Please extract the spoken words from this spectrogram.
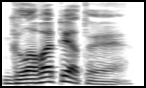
Глава пятая.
